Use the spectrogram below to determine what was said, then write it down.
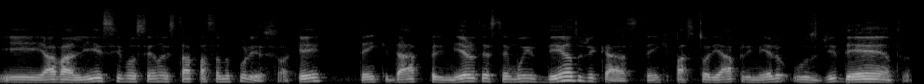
e avalie se você não está passando por isso, ok? Tem que dar primeiro testemunho dentro de casa, tem que pastorear primeiro os de dentro.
